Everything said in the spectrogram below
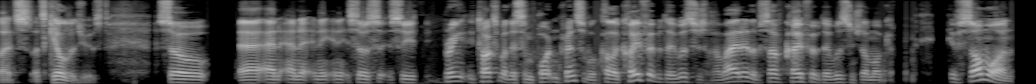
let's let's kill the Jews. So uh, and, and and and so so, bring he talks about this important principle. If someone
